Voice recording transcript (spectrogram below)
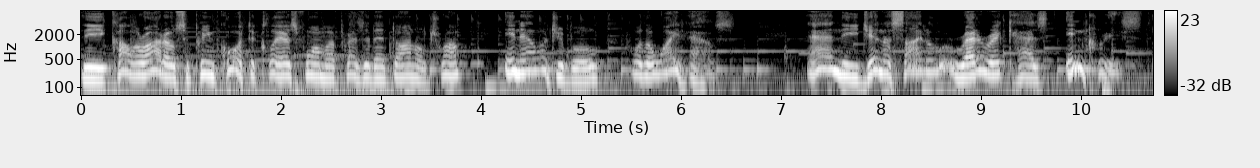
The Colorado Supreme Court declares former President Donald Trump ineligible for the White House. And the genocidal rhetoric has increased.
